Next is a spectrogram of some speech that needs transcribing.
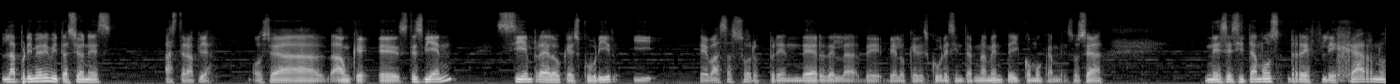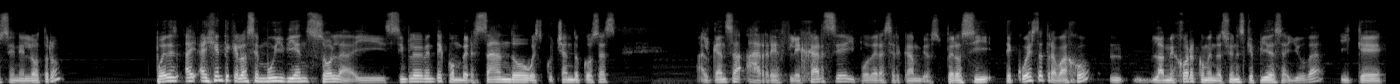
la primera invitación es, haz terapia. O sea, aunque estés bien, siempre hay algo que descubrir y te vas a sorprender de, de, lo que descubres internamente y cómo cambias. O sea, necesitamos reflejarnos en el otro hay, gente que lo hace muy bien sola y simplemente conversando o escuchando cosas alcanza a reflejarse y poder hacer cambios. Pero si te cuesta trabajo, la mejor recomendación es que pidas ayuda y que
